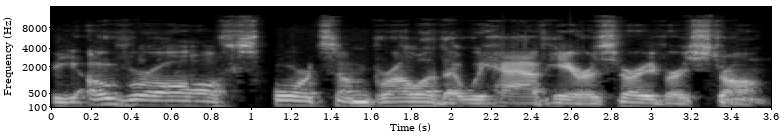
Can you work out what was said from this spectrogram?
the overall sports umbrella that we have here is very very strong.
